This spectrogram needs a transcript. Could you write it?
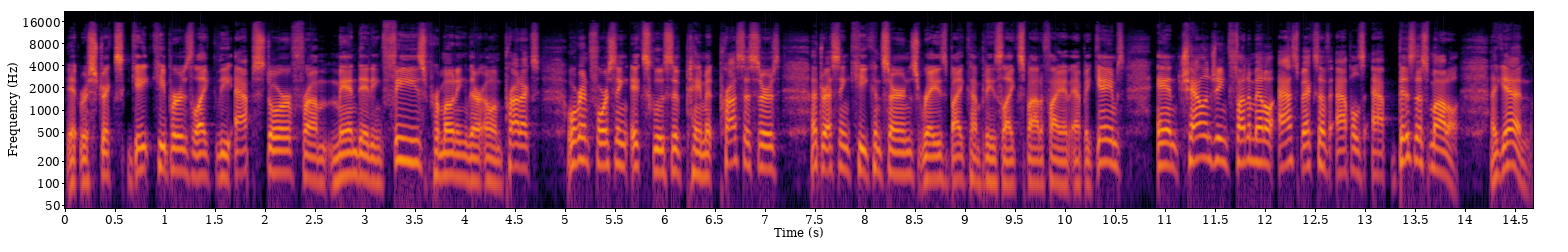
It restricts gatekeepers like the App Store from mandating fees, promoting their own products, or enforcing exclusive payment processors, addressing key concerns raised by companies like Spotify and Epic Games, and challenging fundamental aspects of Apple's app business model. Again,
